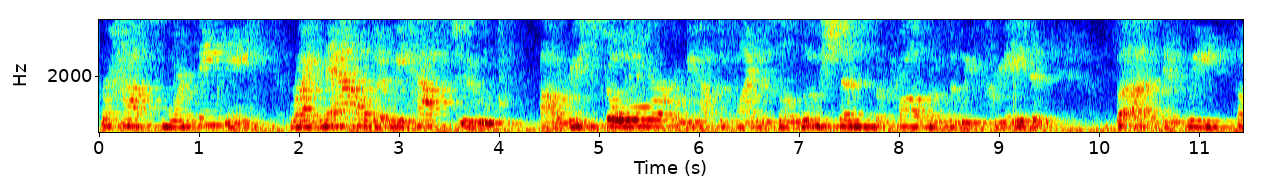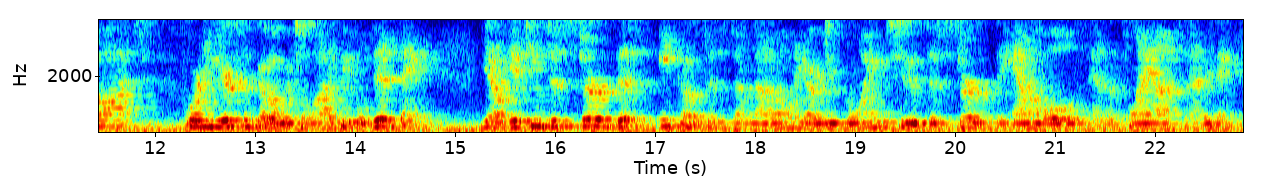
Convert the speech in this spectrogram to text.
perhaps more thinking right now that we have to uh, restore or we have to find a solution to the problems that we've created. But if we thought 40 years ago, which a lot of people did think, you know, if you disturb this ecosystem, not only are you going to disturb the animals and the plants and everything,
